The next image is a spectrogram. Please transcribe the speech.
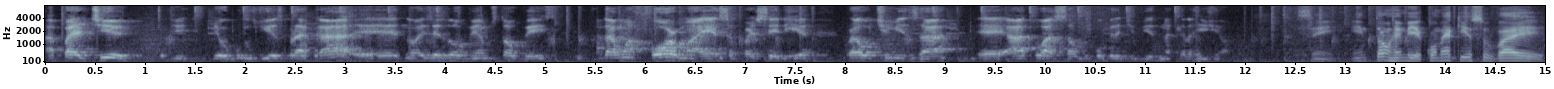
a partir de, de alguns dias para cá é, nós resolvemos talvez dar uma forma a essa parceria para otimizar é, a atuação do cooperativismo naquela região. Sim. Então, Remy, como é que isso vai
